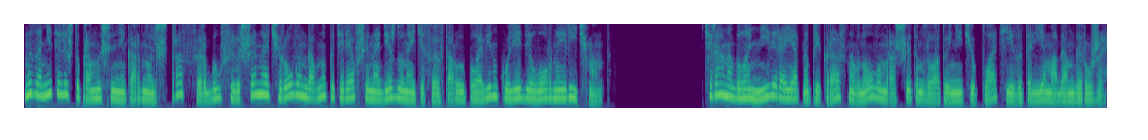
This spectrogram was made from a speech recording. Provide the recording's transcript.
Мы заметили, что промышленник Арнольд Штрассер был совершенно очарован давно потерявшей надежду найти свою вторую половинку леди Лорной Ричмонд. Вчера она была невероятно прекрасна в новом, расшитом золотой нитью платье из ателье мадам де Руже,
